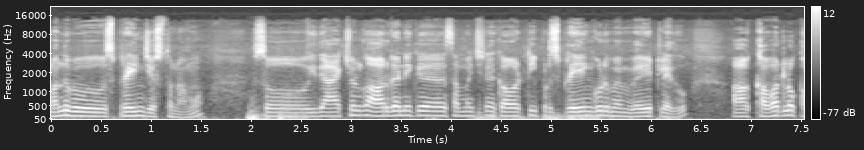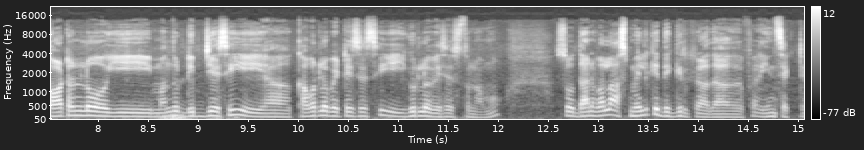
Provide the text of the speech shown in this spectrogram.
మందు స్ప్రేయింగ్ చేస్తున్నాము. సో ఇది యాక్చువల్గా ఆర్గానిక్ సంబంధించినవి కాబట్టి ఇప్పుడు స్ప్రేయింగ్ కూడా మేము వేయట్లేదు. ఆ కవర్లో కాటన్లో ఈ మందు డిప్ చేసి ఆ కవర్లో పెట్టేసేసి ఇగురులో వేసేస్తున్నాము. సో దానివల్ల ఆ స్మెల్కి దగ్గరికి రాదు ఇన్సెక్ట్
